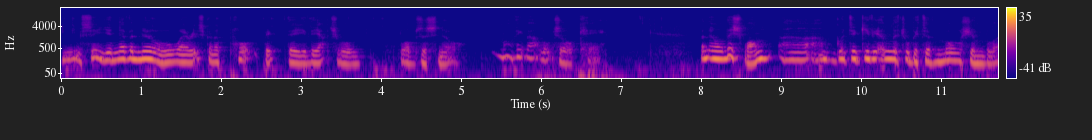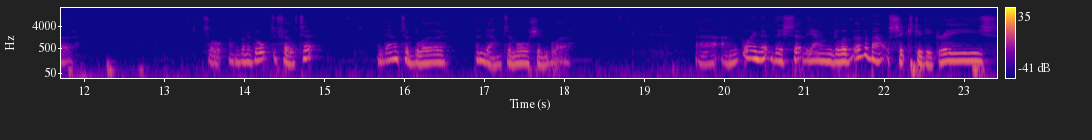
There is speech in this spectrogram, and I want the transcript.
And you can see you never know where it's going to put the, the actual blobs of snow. I think that looks okay. And now on this one, uh, I'm going to give it a little bit of motion blur. So I'm going to go up to filter and down to blur and down to motion blur. Uh, I'm going at this at the angle of, of about 60 degrees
